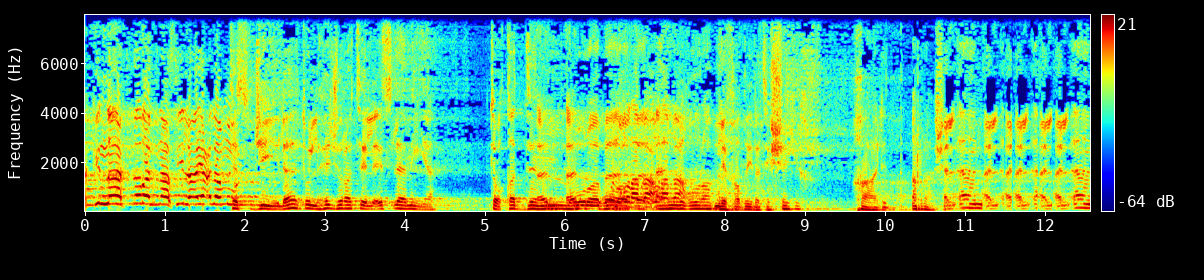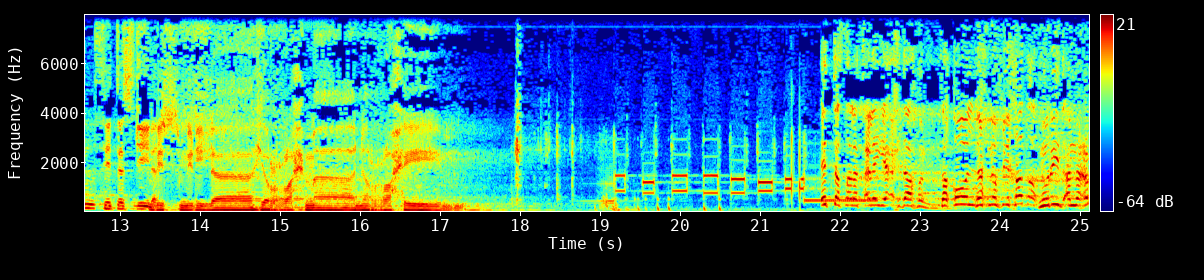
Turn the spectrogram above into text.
ولكن أكثر الناس لا يعلمون. تسجيلات الهجرة الإسلامية تقدم الغرباء. الغرباء. الغرباء. لفضيلة الشيخ خالد الراشد. الآن ال- ال- ال- الآن في تسجيل. بسم الله الرحمن الرحيم. اتصلت علي إحداهن. تقول نحن في خطر. نريد أن نعف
